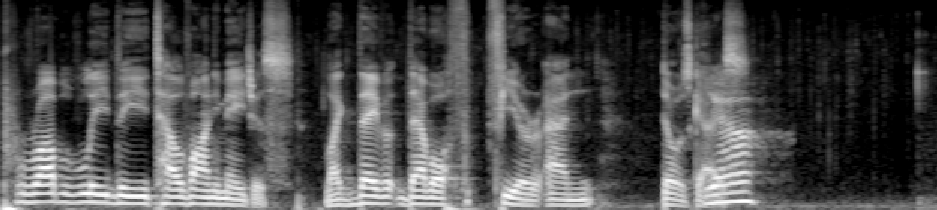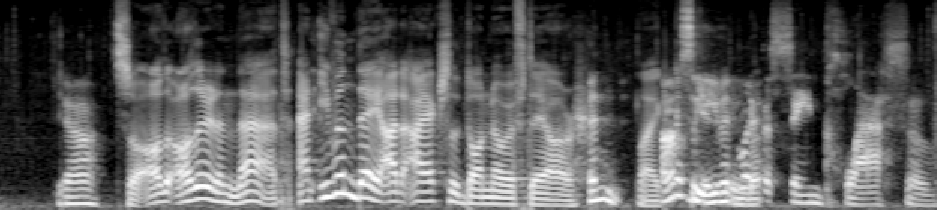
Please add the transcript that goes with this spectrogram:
probably the Telvanni mages, like Dev- Divayth, Fyr, and those guys. Yeah. Yeah. So other other than that, and even they, I, I actually don't know if they are And like honestly, even like the same class of.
